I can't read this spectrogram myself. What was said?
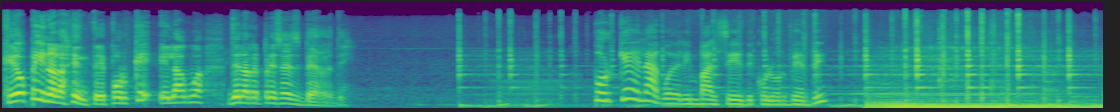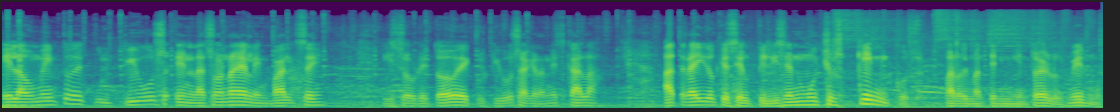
qué opina la gente, por qué el agua de la represa es verde. ¿Por qué el agua del embalse es de color verde? El aumento de cultivos en la zona del embalse y sobre todo de cultivos a gran escala ha traído que se utilicen muchos químicos para el mantenimiento de los mismos.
